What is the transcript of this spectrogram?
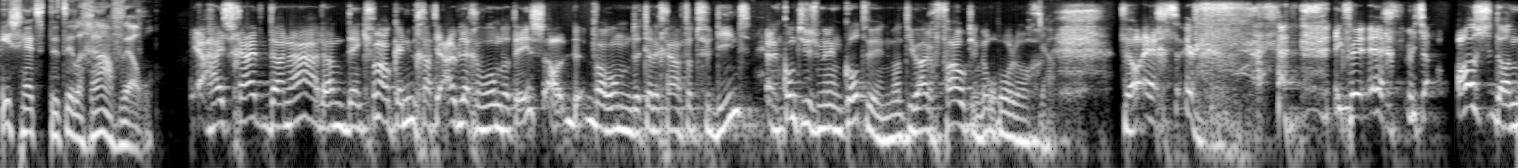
is het de Telegraaf wel? Ja, hij schrijft daarna, dan denk je van oké, nu gaat hij uitleggen waarom dat is, waarom de Telegraaf dat verdient. En dan komt hij dus met een Godwin, want die waren fout in de oorlog. Ja. Wel echt, ik vind echt, weet je, als je dan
